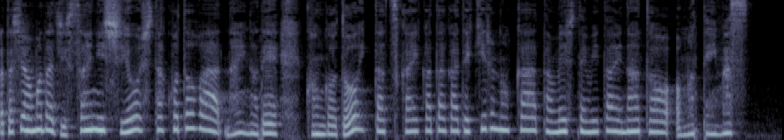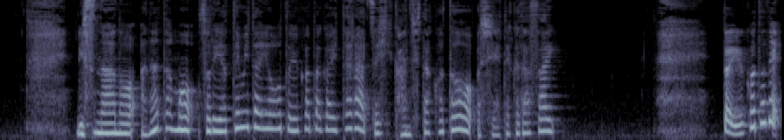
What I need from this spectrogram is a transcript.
私はまだ実際に使用したことはないので、今後どういった使い方ができるのか試してみたいなと思っています。リスナーのあなたもそれやってみたよという方がいたら、ぜひ感じたことを教えてください。ということで、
